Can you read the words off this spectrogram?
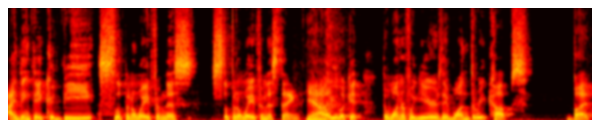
I think they could be slipping away from this, slipping away from this thing. Yeah. You know, you look at the wonderful years they've won three cups, but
